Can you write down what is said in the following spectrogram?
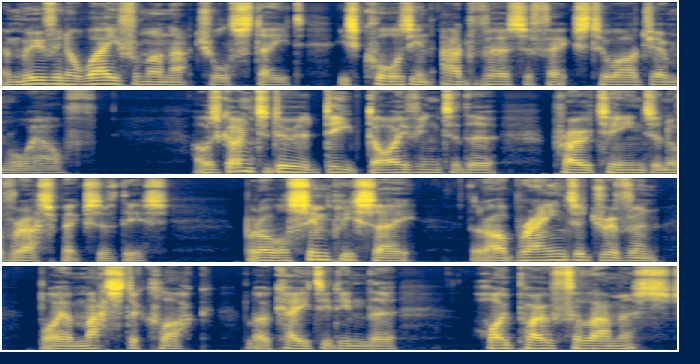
and moving away from our natural state is causing adverse effects to our general health. I was going to do a deep dive into the proteins and other aspects of this, but I will simply say that our brains are driven by a master clock located in the hypothalamus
